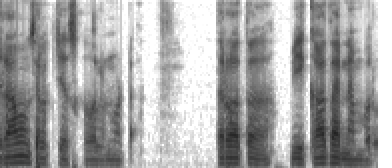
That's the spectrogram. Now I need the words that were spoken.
గ్రామం సెలెక్ట్ చేసుకోవాలన్నమాట. తర్వాత మీ ఖాతా నెంబరు.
